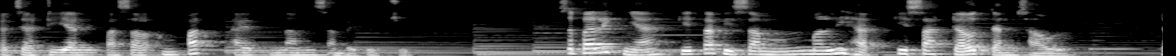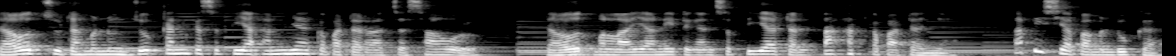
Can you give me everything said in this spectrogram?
Kejadian pasal 4 ayat 6 sampai 7. Sebaliknya, kita bisa melihat kisah Daud dan Saul. Daud sudah menunjukkan kesetiaannya kepada Raja Saul. Daud melayani dengan setia dan taat kepadanya. Tapi siapa menduga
